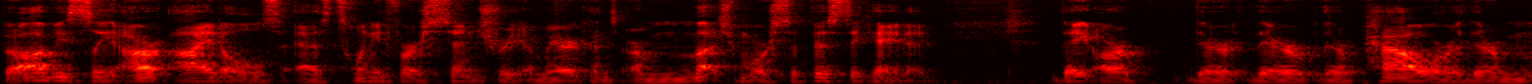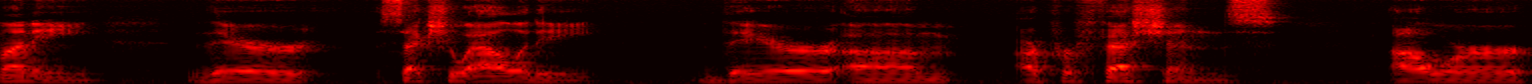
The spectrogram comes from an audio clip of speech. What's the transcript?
But obviously our idols as 21st century americans are much more sophisticated. They are their their their power their money their sexuality their um, our professions our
